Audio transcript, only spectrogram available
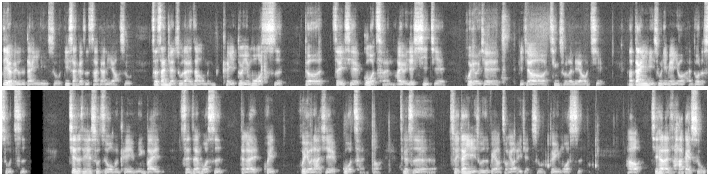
第二个就是但以理书，第三个是撒迦利亚书。这三卷书，大概让我们可以对于末世的这一些过程，还有一些细节，会有一些比较清楚的了解。那但以理书里面有很多的数字，借着这些数字，我们可以明白神在末世大概会。会有哪些过程啊？这个是，所以但以理书是非常重要的一卷书，对于末世。好，接下来是哈该书。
